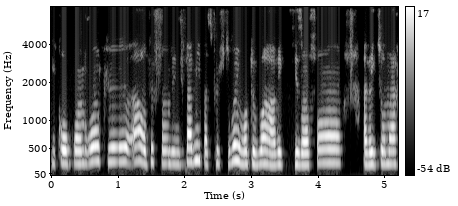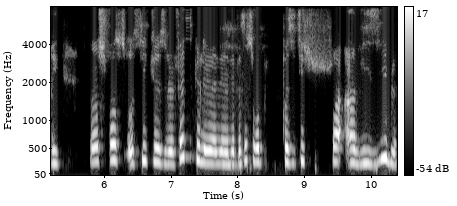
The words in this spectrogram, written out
Ils comprendront que, ah, on peut fonder une famille parce que justement, ils vont te voir avec tes enfants, avec ton mari. Non, je pense aussi que le fait que les, les, les personnes seront positif soit invisible,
